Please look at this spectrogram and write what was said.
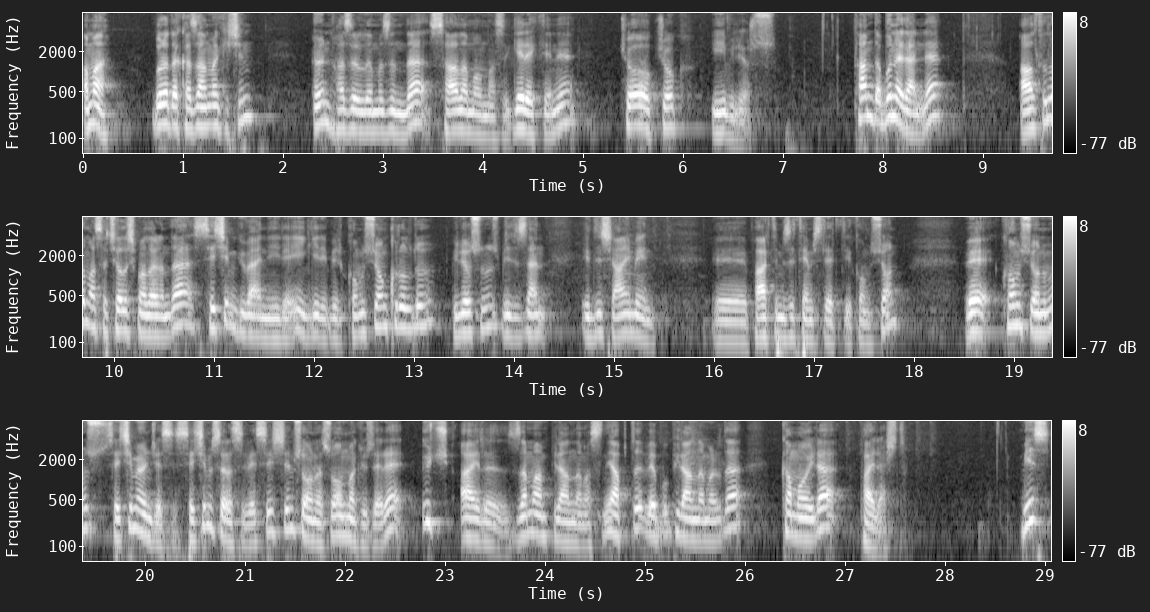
Ama burada kazanmak için ön hazırlığımızın da sağlam olması gerektiğini çok çok iyi biliyoruz. Tam da bu nedenle altılı masa çalışmalarında seçim güvenliği ile ilgili bir komisyon kuruldu. Biliyorsunuz bizden İdris Şahin Bey'in e, partimizi temsil ettiği komisyon. Ve komisyonumuz seçim öncesi, seçim sırası ve seçim sonrası olmak üzere üç ayrı zaman planlamasını yaptı ve bu planlamaları da kamuoyuyla paylaştı. Biz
